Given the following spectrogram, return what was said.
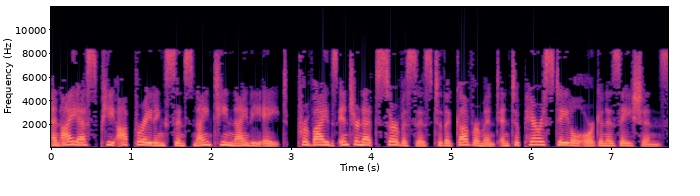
an ISP operating since 1998, provides Internet services to the government and to parastatal organizations.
